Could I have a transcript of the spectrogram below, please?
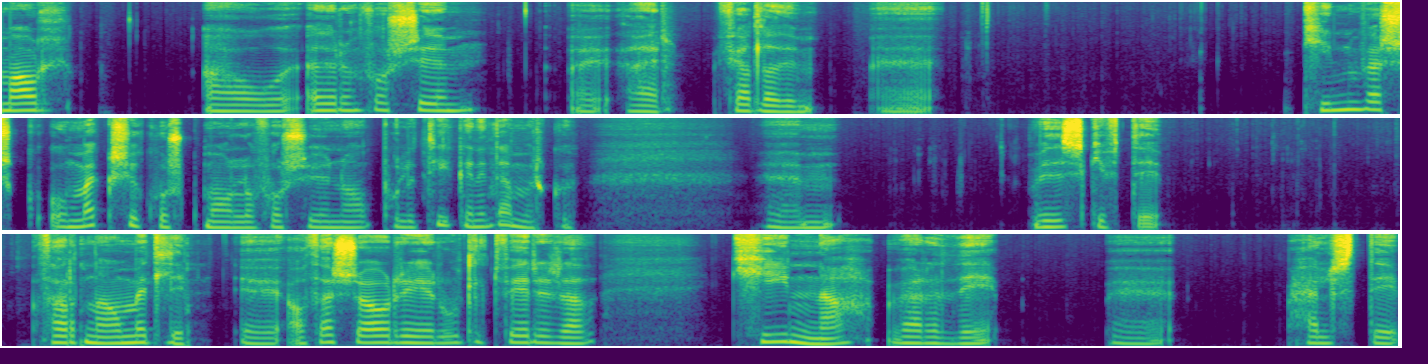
mál á öðrum fórsýðum, uh, það er fjallaðum kínversk og meksikósk mál á fórsíðun á politíkan í Danmarku um, viðskipti þarna á milli. Uh, á þessu ári er útlitt fyrir að Kína verði uh, helsti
